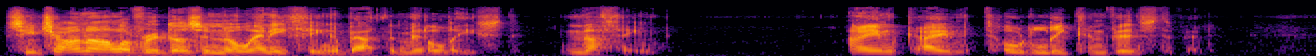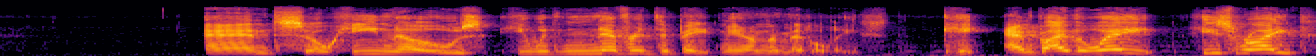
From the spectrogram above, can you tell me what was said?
See, John Oliver doesn't know anything about the Middle East. Nothing. I am, I am totally convinced of it. And so he knows he would never debate me on the Middle East. He, and by the way, he's right.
